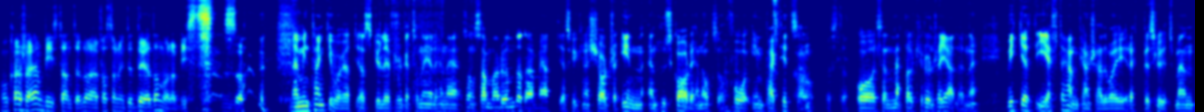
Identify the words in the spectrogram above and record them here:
hon kanske är en beastant ändå, fast hon inte dödar några beasts. Mm. Nej, min tanke var ju att jag skulle försöka ta ner henne som samma runda där med att jag skulle kunna chargea in en Huskard i henne också, få impact hitsen ja, och sen metal cruncha ihjäl henne. Mm. Vilket i efterhand kanske hade varit rätt beslut, men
